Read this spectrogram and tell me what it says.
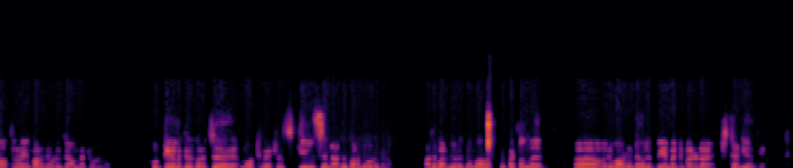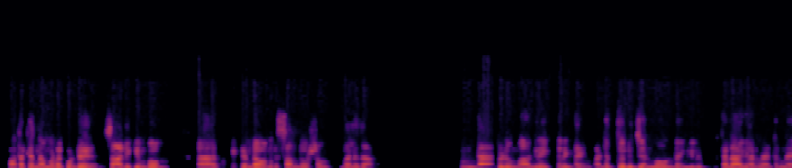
മാത്രമേ പറഞ്ഞു കൊടുക്കാൻ പറ്റുള്ളൂ. കുട്ടികൾക്ക് കുറച്ച് മോട്ടിവേഷൻ സ്കിൽസ് ഉണ്ട്. അത് പറഞ്ഞു കൊടുക്കണം. അത് പറഞ്ഞു കൊടുക്കുമ്പോൾ അവർക്ക് പെട്ടെന്ന് ഒരുപാട് ഡെവലപ്പ് ചെയ്യാൻ പറ്റും അവരുടെ സ്റ്റഡിയൊക്കെ അപ്പൊ അതൊക്കെ നമ്മളെ കൊണ്ട് സാധിക്കുമ്പം കുട്ടിക്കുണ്ടാവുന്ന ഒരു സന്തോഷം വലുതാണ്. ഞാൻ എപ്പോഴും ആഗ്രഹിക്കുന്ന ഒരു കാര്യം അടുത്തൊരു ജന്മം ഉണ്ടെങ്കിലും കലാകാരനായിട്ട് തന്നെ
